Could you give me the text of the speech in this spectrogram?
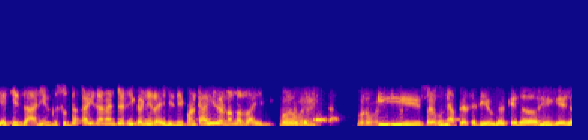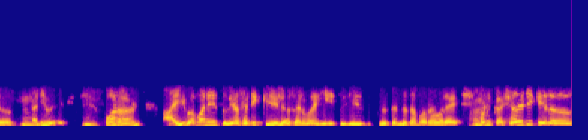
याची जाणीव सुद्धा काही जणांच्या ठिकाणी राहिली नाही पण काही जणांना राहिली बरोबर. बरोबर. की प्रभूने आपल्यासाठी एवढं केलं हे केलं. आणि. पण आई बाबाने तुझ्यासाठी केलं सर्व ही तुझी कृतज्ञता बरोबर आहे. पण कशासाठी केलं.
